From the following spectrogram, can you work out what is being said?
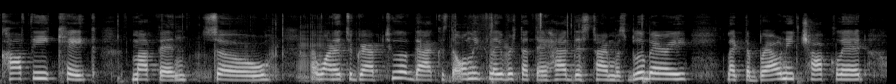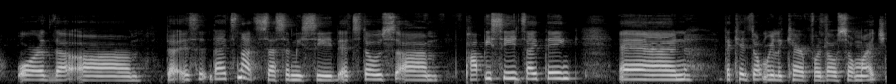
coffee cake muffin. So I wanted to grab two of that because the only flavors that they had this time was blueberry like the brownie chocolate or the um the is it that's not sesame seed. It's those um, poppy seeds I think. And the kids don't really care for those so much.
